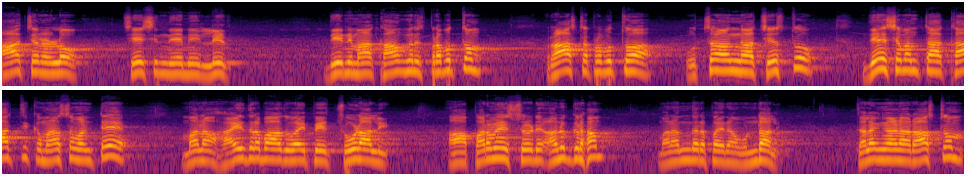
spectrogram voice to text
ఆచరణలో చేసిందేమీ లేదు. దీన్ని మా కాంగ్రెస్ ప్రభుత్వం రాష్ట్ర ప్రభుత్వ ఉత్సవంగా చేస్తూ దేశమంతా కార్తీక మాసం అంటే మన హైదరాబాద్ వైపే చూడాలి. ఆ పరమేశ్వరుడి అనుగ్రహం మనందరిపైన ఉండాలి. తెలంగాణ రాష్ట్రం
